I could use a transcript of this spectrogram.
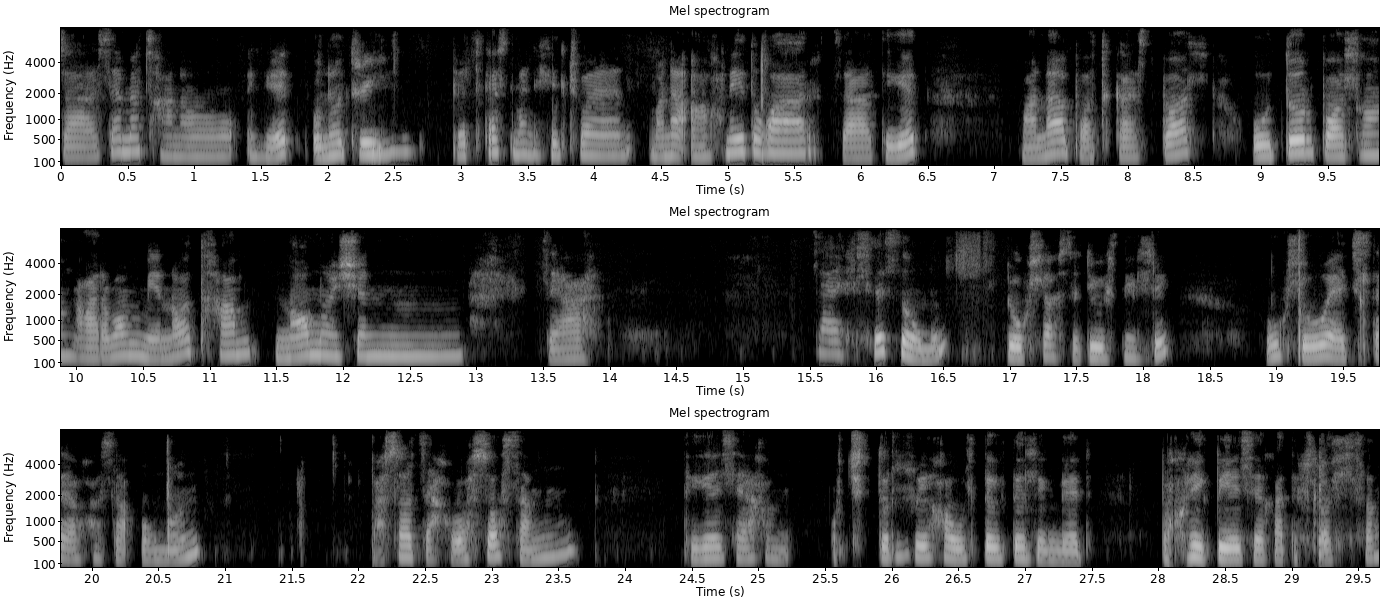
За сайн байцгаана уу. Ингээд өнөөдрийн подкаст маань эхэлж байна. Манай анхны дугаар. За тэгээд манай подкаст бол өдөр болгон 10 минут хамт ном уншин. За. За эхлэхээс өмнө өглөөс юу хийснэлээ? Өглөө ажилдаа явахаас өмнө босоо заах ус уусан. Тэгээ сайхан өчтөрийнхөө үлдээгдэл ингээд бохрыг биесээ гадагшлуулсан.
